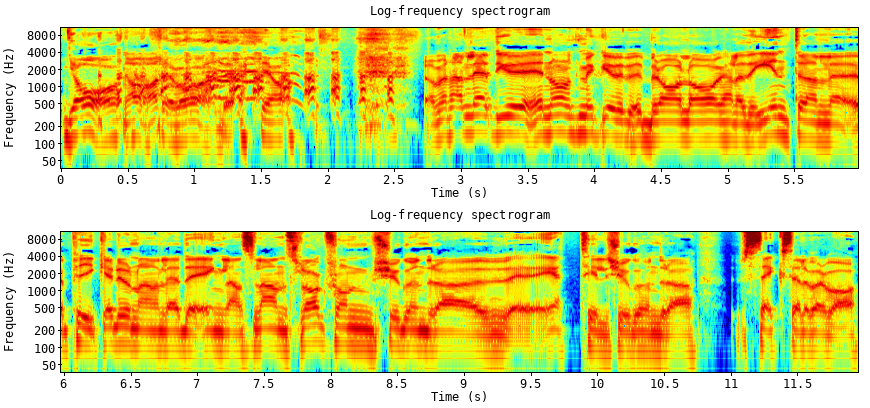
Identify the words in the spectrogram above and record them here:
Ja. kanske var han det. Ja. Ja, men han ledde ju enormt mycket bra lag. Han ledde Inter, han peakade ju när han ledde Englands landslag från 2001 till 2006 eller vad det var.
